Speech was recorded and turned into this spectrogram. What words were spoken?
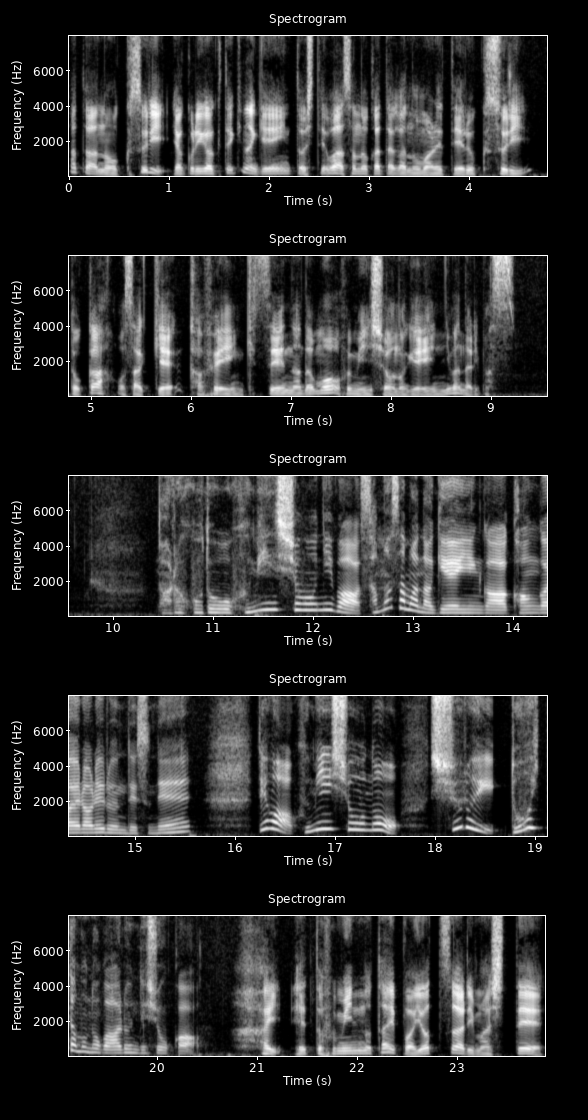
あとあの薬薬理学的な原因としてはその方が飲まれている薬とかお酒カフェイン喫煙なども不眠症の原因にはなります。なるほど不眠症には様々な原因が考えられるんですね。では不眠症の種類どういったものがあるんでしょうか？はい、えっと不眠のタイプは4つありまして、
